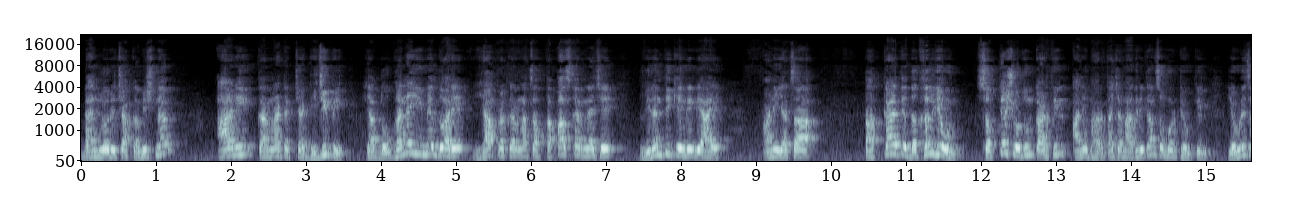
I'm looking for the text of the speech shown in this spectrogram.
बँगलोरच्या कमिशनर आणि कर्नाटकच्या डीजीपी या दोघांना ईमेलद्वारे ह्या प्रकरणाचा तपास करण्याची विनंती केलेली आहे आणि याचा तात्काळ ते दखल घेऊन सत्य शोधून काढतील आणि भारताच्या नागरिकांसमोर ठेवतील. एवढीच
